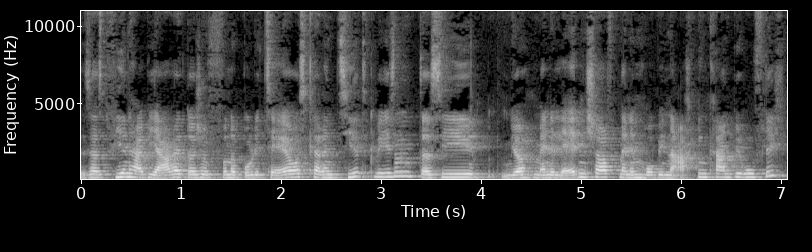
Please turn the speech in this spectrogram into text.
Das heißt, viereinhalb Jahre da schon von der Polizei aus karenziert gewesen, dass ich ja, meine Leidenschaft, meinem Hobby nachgehen kann beruflich.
